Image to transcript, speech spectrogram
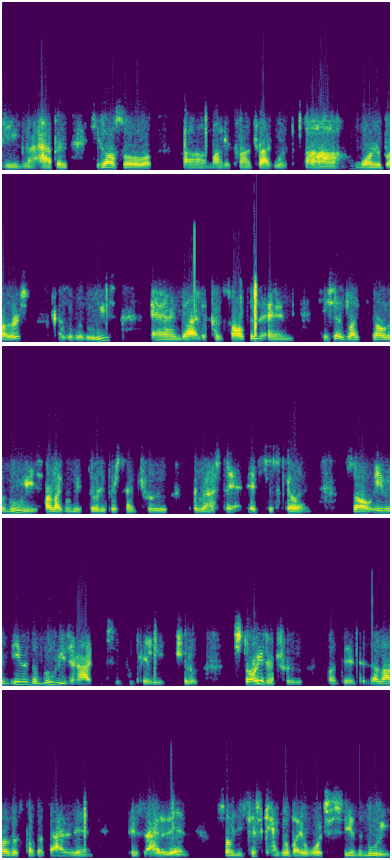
team when that happened. He's also um, under contract with uh, Warner Brothers because of the movies and uh, a consultant. And he says, like, you know, the movies are like maybe 30% true, the rest, it's just filling. So even even the movies are not completely true. Stories are true, but the, a lot of the stuff that's added in is added in. So you just can't go by what you see in the movie.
